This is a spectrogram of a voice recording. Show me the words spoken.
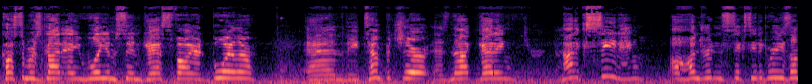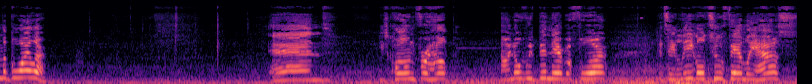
Customers got a Williamson gas-fired boiler and the temperature is not getting, not exceeding 160 degrees on the boiler. And he's calling for help. Now I know we've been there before. It's a legal two-family house.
